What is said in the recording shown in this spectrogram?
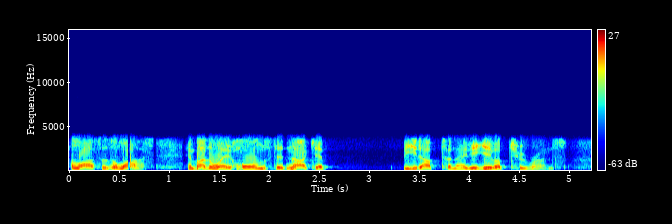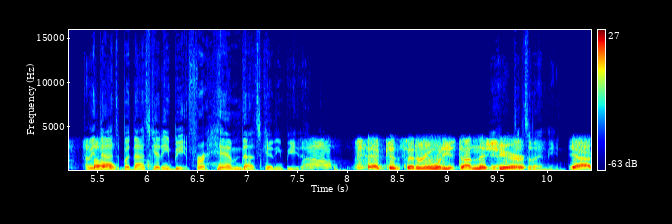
a loss is a loss. And by the way, Holmes did not get beat up tonight. He gave up two runs. I mean, so, that's, but that's getting beat for him. That's getting beat up. Well, considering what he's done this yeah, year, that's what I mean. Yeah,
